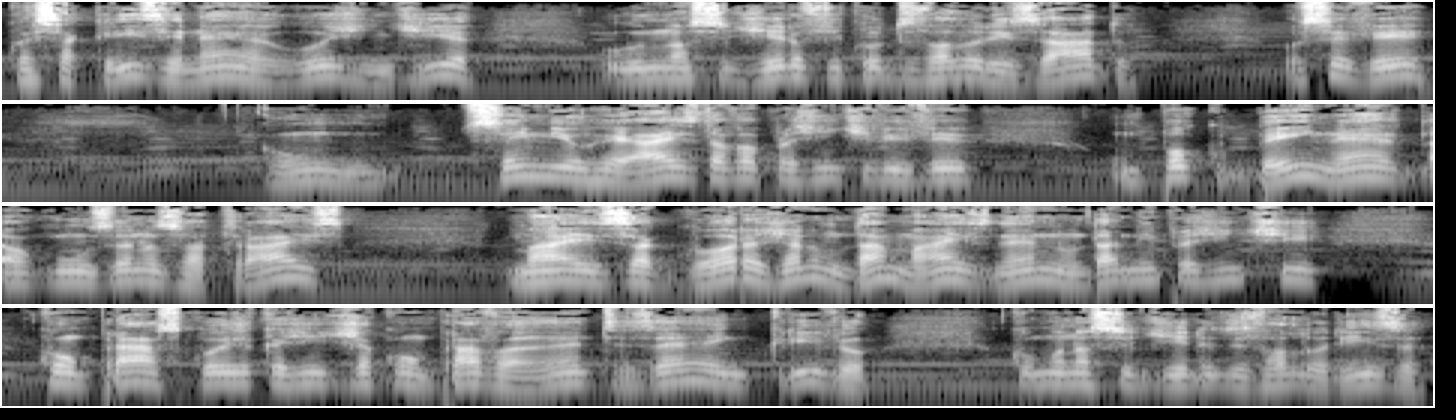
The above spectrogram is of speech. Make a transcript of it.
Com essa crise, né? Hoje em dia, o nosso dinheiro ficou desvalorizado. Você vê, com 100 mil reais dava pra gente viver um pouco bem, né? Alguns anos atrás, mas agora já não dá mais, né? Não dá nem pra gente comprar as coisas que a gente já comprava antes. É incrível como o nosso dinheiro desvaloriza.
